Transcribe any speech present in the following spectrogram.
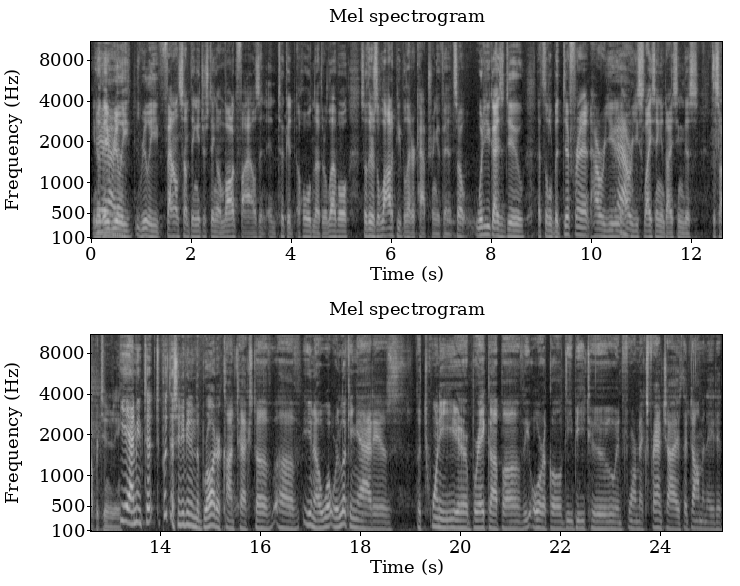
you know, yeah, they really, yeah. really found something interesting on log files and, and took it a whole nother level. So there's a lot of people that are capturing events. So what do you guys do that's a little bit different? How are you, yeah. how are you slicing and dicing this this opportunity? Yeah, I mean, to, to put this in even in the broader context of, of, you know, what we're looking at is the 20-year breakup of the Oracle DB2 and Formix franchise that dominated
